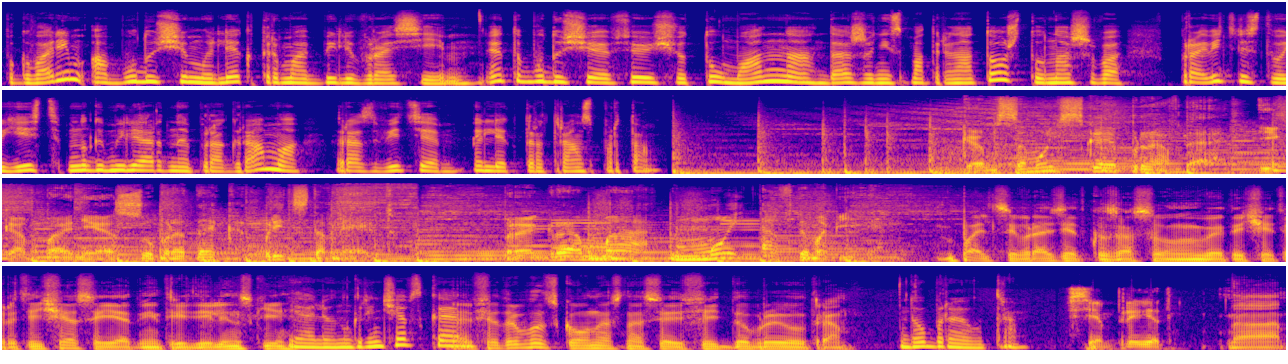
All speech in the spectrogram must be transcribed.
Поговорим о будущем электромобилей в России. Это будущее все еще туманно, даже несмотря на то, что у нашего правительства есть многомиллиардная программа развития электротранспорта. Комсомольская правда и компания Супротек представляют. Программа «Мой автомобиль». Пальцы в розетку засовываем в этой четверти часа. Я Дмитрий Делинский. Я Алена Гринчевская. Федор Буцко у нас на связи. Федь, доброе утро. Доброе утро. Всем привет. А,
